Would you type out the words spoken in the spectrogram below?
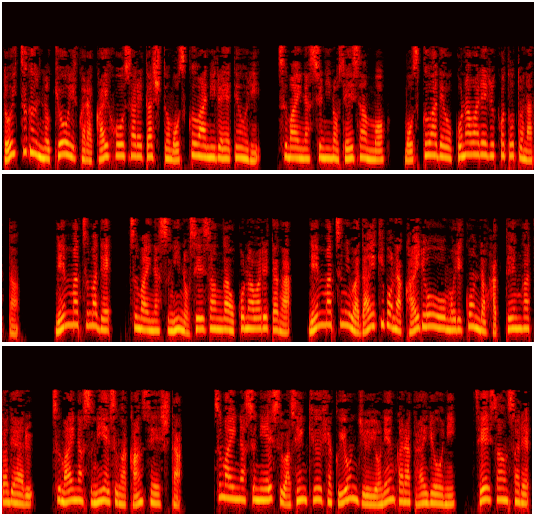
ドイツ軍の脅威から解放された首都モスクワに入れており、ツ -2 の生産もモスクワで行われることとなった。年末までツ -2 の生産が行われたが、年末には大規模な改良を盛り込んだ発展型であるツ -2S が完成した。ツ -2S は1944年から大量に生産され、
